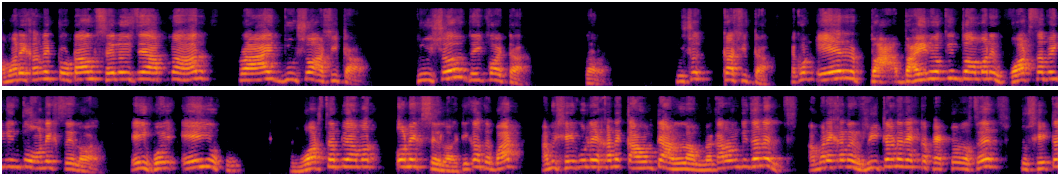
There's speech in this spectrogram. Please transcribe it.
আমার এখানে টোটাল সেল হয়েছে আপনার প্রায় দুশো আশিটা। দুইশো এই কয়টা? দুশো একাশিটা। এখন এর বাইরেও কিন্তু আমার হোয়াটসঅ্যাপে কিন্তু অনেক সেল হয়। এই এই হোয়াটসঅ্যাপে আমার অনেক সেল হয়, ঠিক আছে? বাট আমি সেইগুলো এখানে কাউন্টে আনলাম না। কারণ কি জানেন? আমার এখানে রিটার্নের একটা ফ্যাক্টর আছে। তো সেটা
